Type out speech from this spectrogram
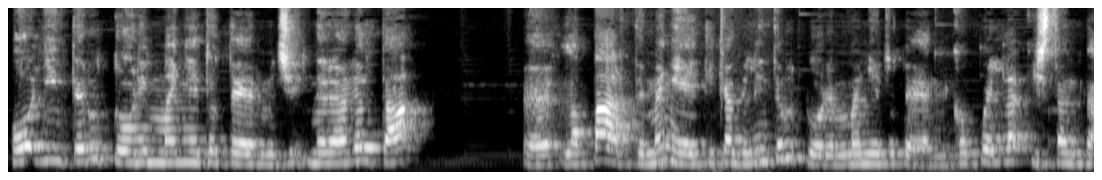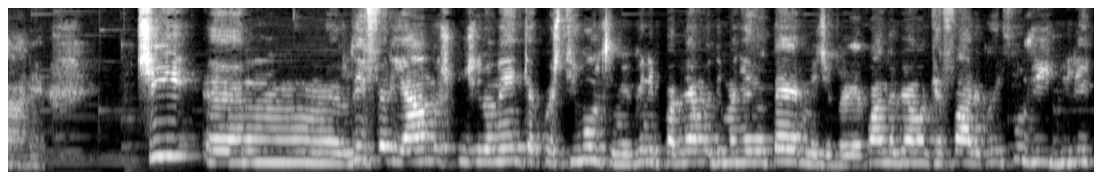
o gli interruttori magnetotermici. Nella realtà eh, la parte magnetica dell'interruttore magnetotermico, quella istantanea. Ci ehm, riferiamo esclusivamente a questi ultimi, quindi parliamo di magnetotermici perché quando abbiamo a che fare con i fusibili,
